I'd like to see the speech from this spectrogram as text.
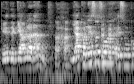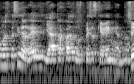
¿qué, ¿de qué hablarán? Ajá. Ya con eso es, un, es un, como una especie de red y ya atrapas a los peces que vengan, ¿no? Sí,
